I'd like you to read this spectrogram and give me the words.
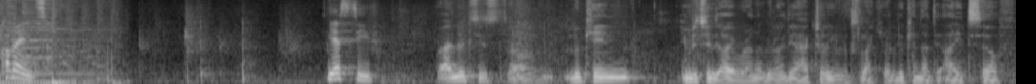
Comment. Yes, Steve. I noticed um, looking in between the eyebrow and below there actually looks like you're looking at the eye itself.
